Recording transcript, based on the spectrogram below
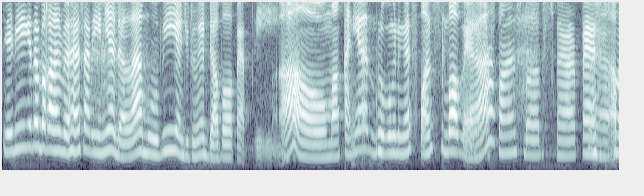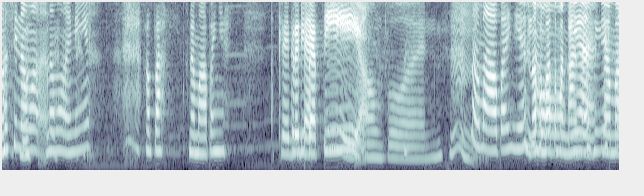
Jadi kita bakalan bahas hari ini adalah movie yang judulnya Double Patty. Oh, makanya berhubung dengan SpongeBob ya. SpongeBob SquarePants. Nah, apa sih nama nama ininya? apa? Nama apanya? Krabby, Krabby Patty. Ya ampun. Hmm. Nama apanya? Nama Nama, temannya, nama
